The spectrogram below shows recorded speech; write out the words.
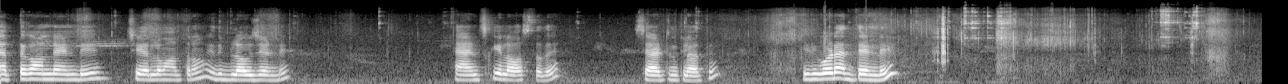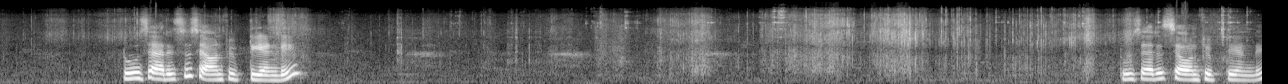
మెత్తగా ఉన్నాయండి చీరలు మాత్రం. ఇది బ్లౌజ్ అండి. హ్యాండ్స్కి ఇలా వస్తుంది శాటిన్ క్లాత్ ఇది కూడా అంతే అండి. టూ శారీస్ సెవెన్ ఫిఫ్టీ అండి. టూ శారీస్ సెవెన్ ఫిఫ్టీ అండి.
